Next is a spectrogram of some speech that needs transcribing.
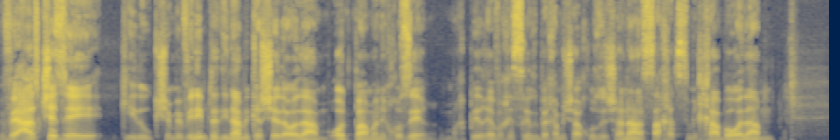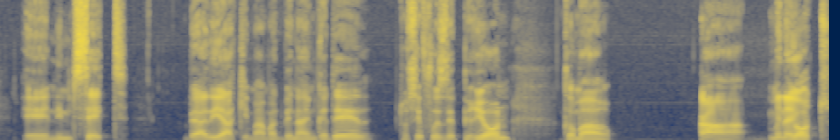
ואז כשזה, כאילו, כשמבינים את הדינמיקה של העולם, עוד פעם אני חוזר, מכפיל רווח 20 זה ב-5% לשנה, סך הצמיחה בעולם אה, נמצאת בעלייה כי מעמד ביניים גדל, תוסיפו איזה פריון, כלומר, המניות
